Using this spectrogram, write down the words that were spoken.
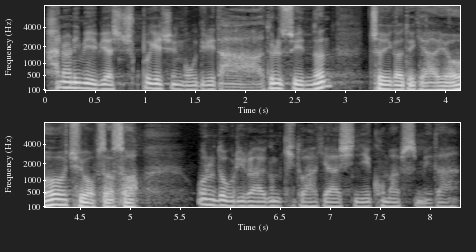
하나님이 예비하신 축복의 주인공들이 다 될 수 있는 저희가 되게 하여 주옵소서. 오늘도 우리로 하여금 기도하게 하시니 고맙습니다.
